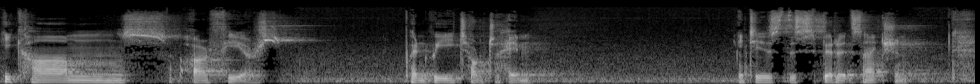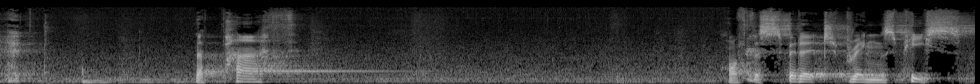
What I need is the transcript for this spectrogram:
He calms our fears when we turn to Him. It is the Spirit's action. The path of the Spirit brings peace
